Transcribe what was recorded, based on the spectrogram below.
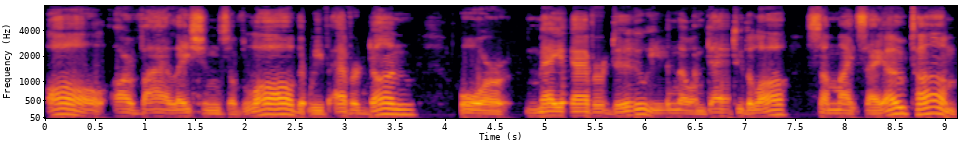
all our violations of law that we've ever done or may ever do, even though I'm dead to the law. Some might say, Oh, Tom,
